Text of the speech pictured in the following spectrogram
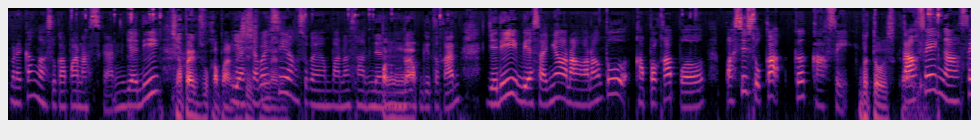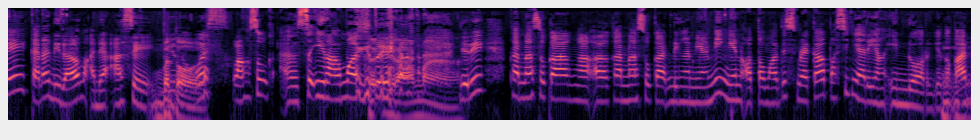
mereka nggak suka panas kan. Jadi Siapa yang suka panas ya sih siapa sih sebenarnya? yang suka yang panasan dan Pengap. lembab gitu kan. Jadi biasanya orang-orang tuh couple-couple pasti suka ke kafe. Betul sekali. Kafe ngafe karena di dalam ada AC gitu. Betul. Wes langsung seirama gitu Seirama. ya. Jadi karena suka eh, karena suka dengan yang dingin otomatis mereka pasti nyari yang indoor gitu kan.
